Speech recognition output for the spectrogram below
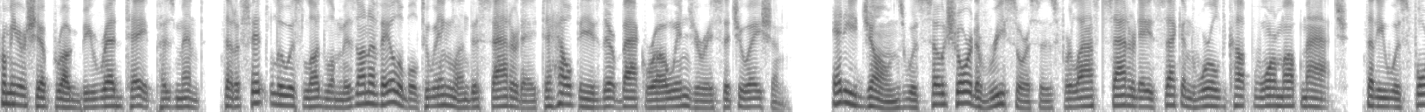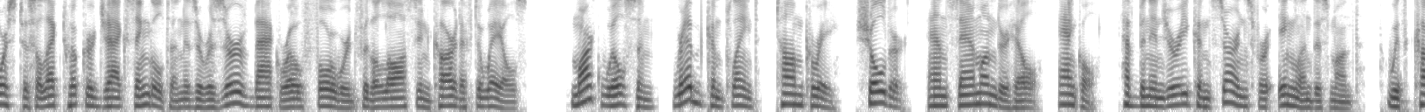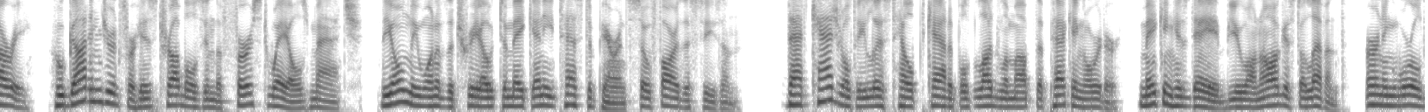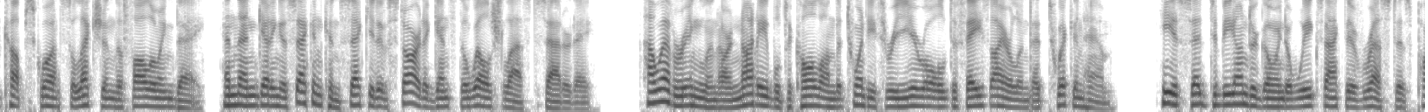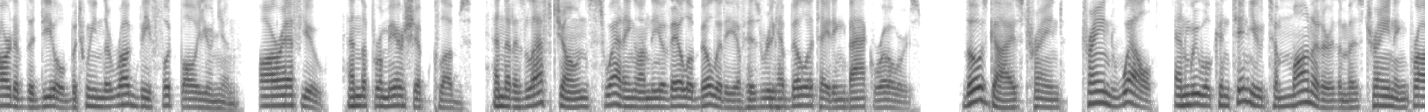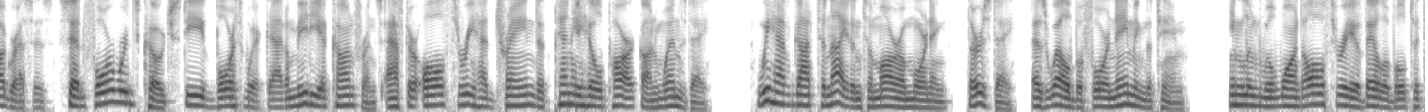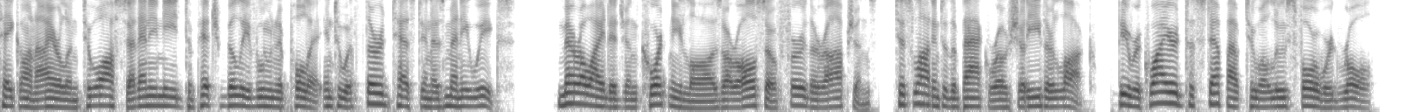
Premiership rugby red tape has meant that a fit Lewis Ludlam is unavailable to England this Saturday to help ease their back row injury situation. Eddie Jones was so short of resources for last Saturday's second World Cup warm-up match that he was forced to select hooker Jack Singleton as a reserve back row forward for the loss in Cardiff to Wales. Mark Wilson, rib complaint, Tom Curry, shoulder, and Sam Underhill, ankle, have been injury concerns for England this month, with Curry, who got injured for his troubles in the first Wales match, the only one of the trio to make any test appearance so far this season. That casualty list helped catapult Ludlam up the pecking order, making his debut on August 11, earning World Cup squad selection the following day, and then getting a second consecutive start against the Welsh last Saturday. However England are not able to call on the 23-year-old to face Ireland at Twickenham. He is said to be undergoing a week's active rest as part of the deal between the Rugby Football Union RFU, and the Premiership clubs, and that has left Jones sweating on the availability of his rehabilitating back rowers. Those guys trained, trained well, and we will continue to monitor them as training progresses, said forwards coach Steve Borthwick at a media conference after all three had trained at Pennyhill Park on Wednesday. We have got tonight and tomorrow morning, Thursday, as well before naming the team. England will want all three available to take on Ireland to offset any need to pitch Billy Vunipola into a third test in as many weeks. Maro Itoje and Courtney Lawes are also further options to slot into the back row should either lock be required to step out to a loose forward role.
